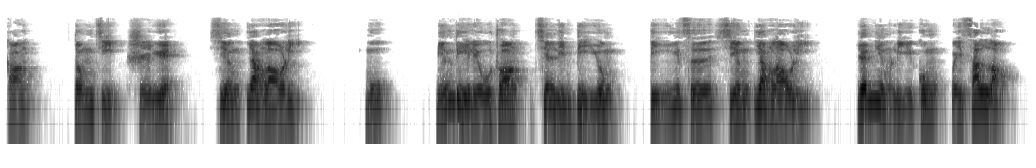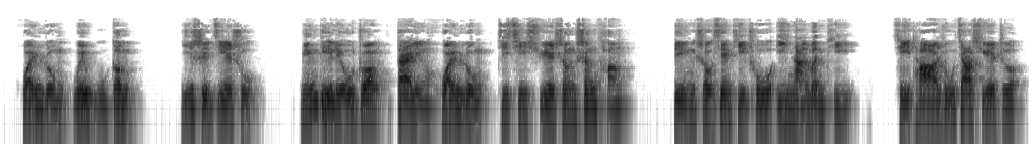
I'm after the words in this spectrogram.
刚冬季十月，行养老礼。墓，明帝刘庄亲临毕雍，第一次行养老礼，任命李公为三老，桓荣为五更。仪式结束，明帝刘庄带领桓荣及其学生升堂，并首先提出疑难问题。其他儒家学者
